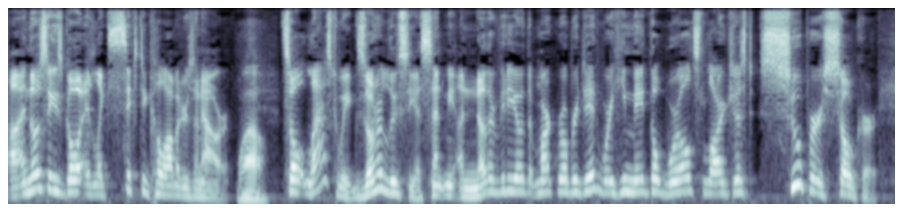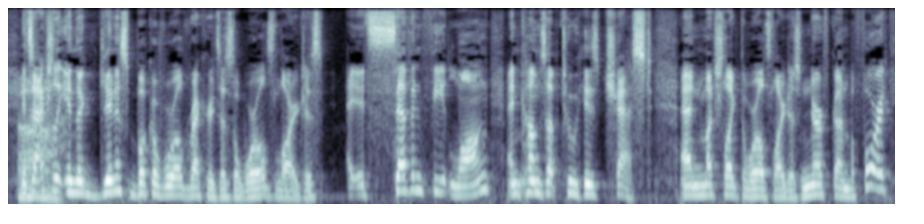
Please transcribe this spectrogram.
Uh, and those things go at like 60 kilometers an hour. Wow. So last week, Zoner Lucia sent me another video that Mark Rober did where he made the world's largest super soaker. It's actually in the Guinness Book of World Records as the world's largest. It's seven feet long and comes up to his chest. And much like the world's largest Nerf gun before it,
